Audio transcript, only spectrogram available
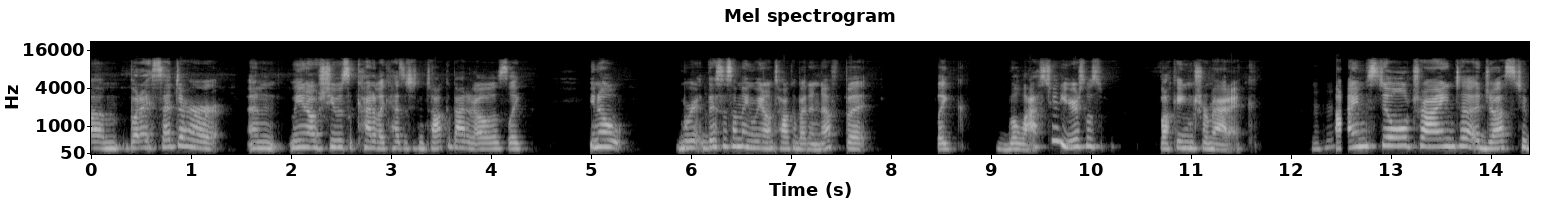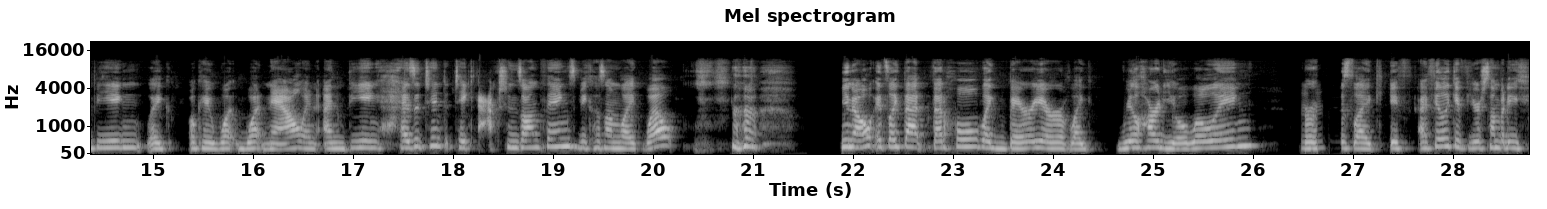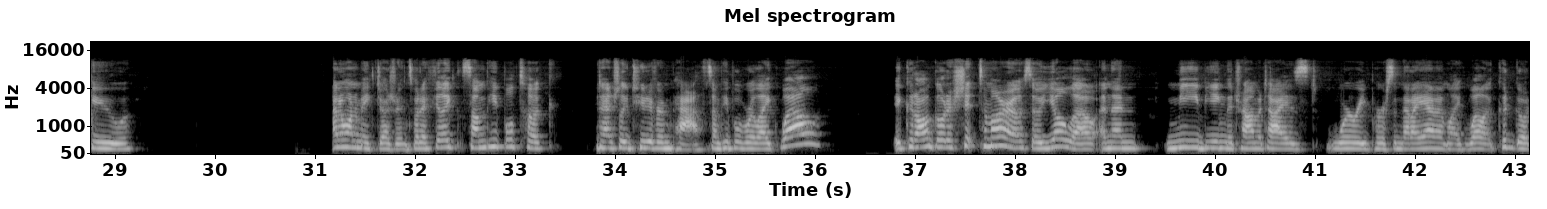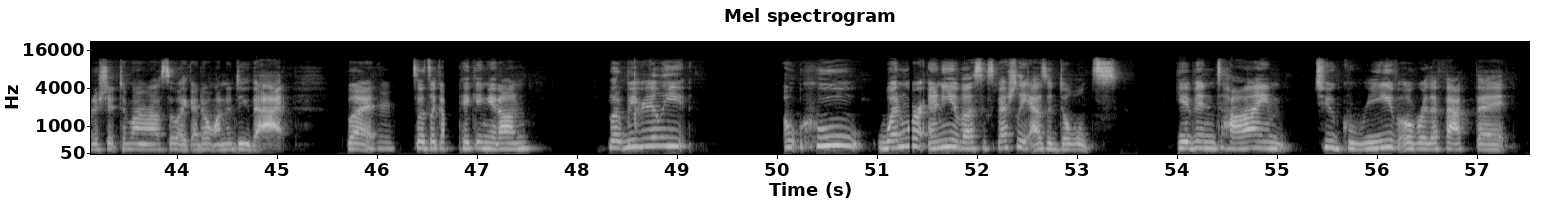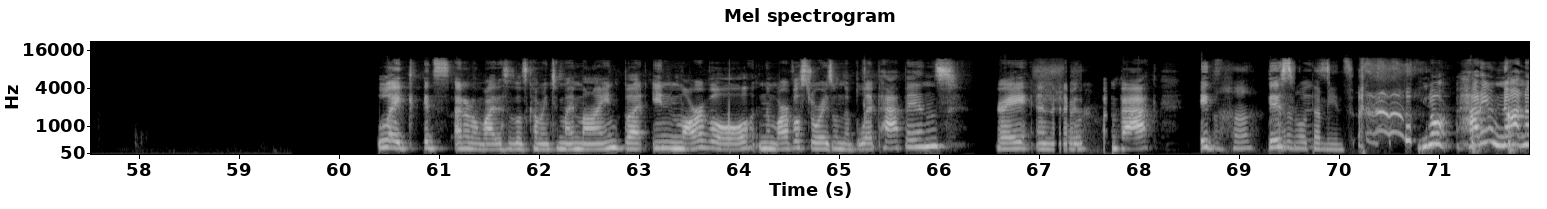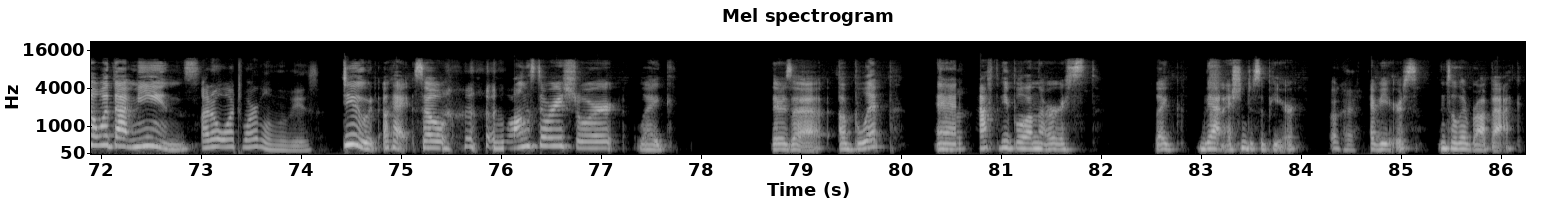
Um but i said to her and you know she was kind of like hesitant to talk about it. I was like you know we're this is something we don't talk about enough but like the last two years was fucking traumatic Mhm. i'm still trying to adjust to being like okay what what now and and being hesitant to take actions on things because i'm like well you know it's like that that whole like barrier of like real hard yoloing Mhm. versus like if i feel like if you're somebody who i don't want to make judgments but i feel like some people took potentially two different paths some people were like well it could all go to shit tomorrow so yolo. And then me being the traumatized worry person that i am i'm like well it could go to shit tomorrow so like i don't want to do that. But Mhm. so it's like i'm picking it on. But we really oh, who when were any of us especially as adults given time to grieve over the fact that like it's i don't know why this is what's coming to my mind but in marvel in the marvel stories when the blip happens right and then everything Sure. come back it's Uh-huh. I this don't know what that means. you don't how do you not know what that means I don't watch Marvel movies. dude okay so long story short like there's a a blip and Uh-huh. half the people on the earth like vanish and disappear Okay. five years until they're brought back.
